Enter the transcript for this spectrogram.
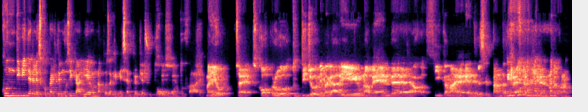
condividere le scoperte musicali è una cosa che mi è sempre piaciuto sì, molto sì. fare. Ma io cioè, scopro tutti i giorni magari una band, oh, fica, ma è, è del 73 per dire, non la conosco.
